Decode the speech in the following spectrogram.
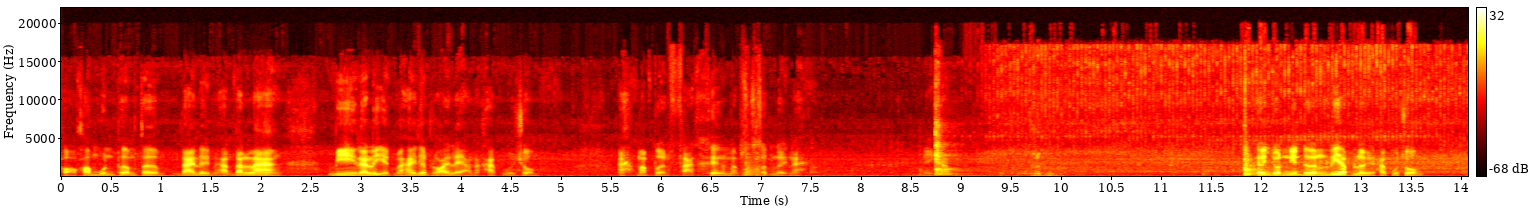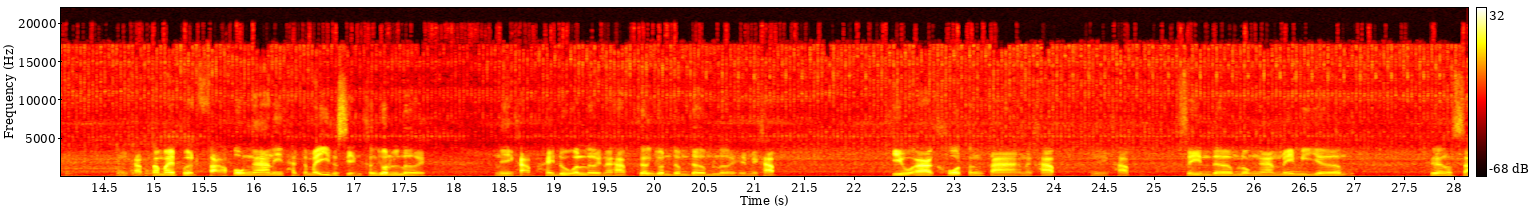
ขอข้อมูลเพิ่มเติมได้เลยนะครับ ด้านล่างมีรายละเอียดมาให้เรียบร้อยแล้วนะครับคุณผู้ชมอะมาเปิดฝาเครื่องแบบสดๆเลยนะนี่ครับ เครื่องยนต์นี้เดินเรียบเลยครับคุณผู้ชมนะครับถ้าไม่เปิดฝากระโปรงหน้านี้ถ้าจะไม่ยินเสียงเครื่องยนต์เลยนี่ครับให้ดูกันเลยนะครับ เครื่องยนต์เดิมๆเลยเห็นไหมครับ QR code ต่างๆนะครับนี่ครับซีนเดิมโรงงานไม่มีเยิ้ม เครื่องใส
